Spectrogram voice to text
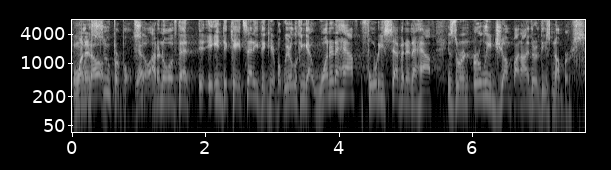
won, won a oh. Super Bowl. Yep. So I don't know if that indicates anything here, but we're looking at one and a half, 47 and a half. Is there an early jump on either of these numbers?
